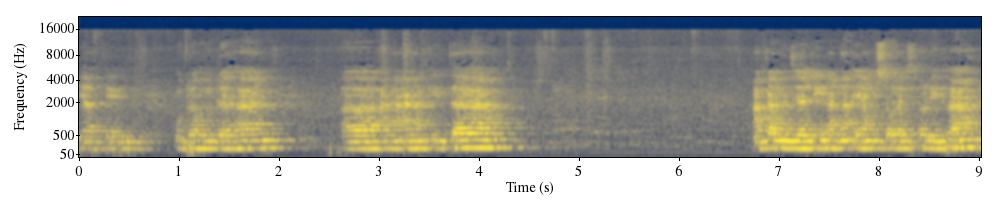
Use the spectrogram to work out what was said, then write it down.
yatim. Mudah-mudahan uh, anak-anak kita akan menjadi anak yang soleh solihah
